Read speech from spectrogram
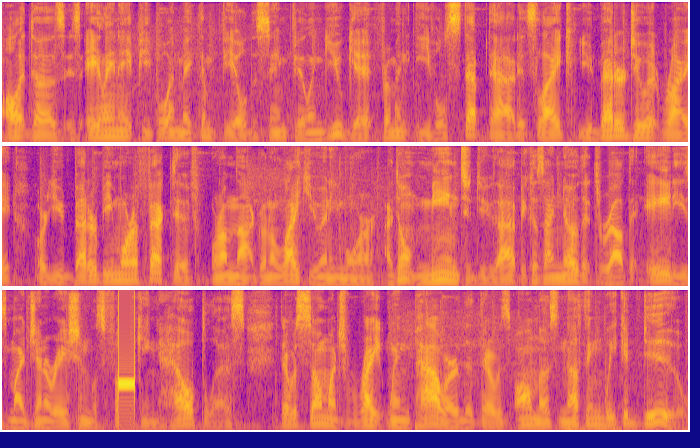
All it does is alienate people and make them feel the same feeling you get from an evil stepdad. It's like, you'd better do it right, or you'd better be more effective, or I'm not going to like you anymore. I don't mean to do that because I know that throughout the 80s, my generation was fucking helpless. There was so much right wing power that there was almost nothing we could do.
